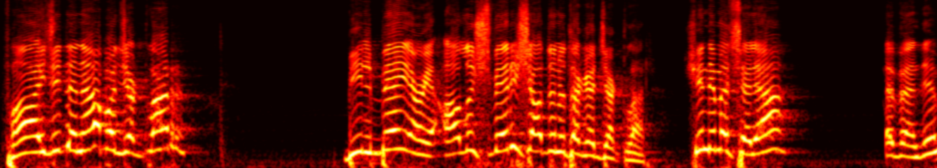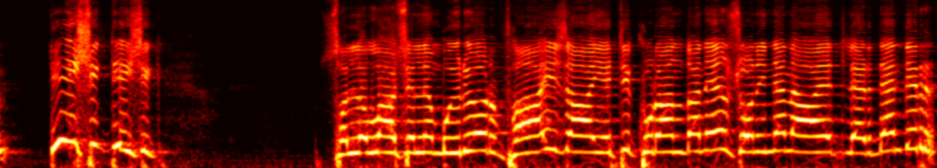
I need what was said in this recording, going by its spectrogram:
faizi de ne yapacaklar? Bil bey'i alışveriş adını takacaklar. Şimdi mesela efendim değişik değişik sallallahu aleyhi ve sellem buyuruyor faiz ayeti Kur'an'dan en son inen ayetlerdendir.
